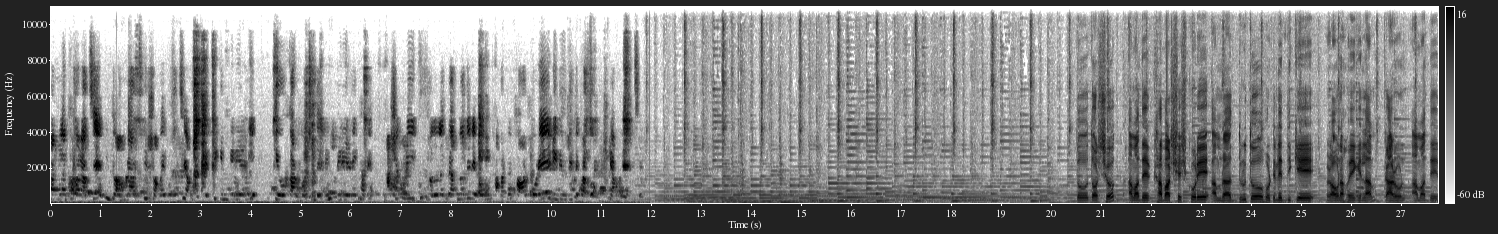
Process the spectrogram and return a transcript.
বাংলা খাবার আছে, কিন্তু আমরা আজকে সবাই বলেছি আমরা চিকেন বিরিয়ানি, কেউ কারও পছন্দের বিফ বিরিয়ানি খাবে। আশা করি খুব ভালো লাগবে আপনাদের এবং খাবারটা খাওয়ার পরে রিভিউ দিতে পারব কেমন লাগছে তো দর্শক, আমাদের খাবার শেষ করে আমরা দ্রুত হোটেলের দিকে রওনা হয়ে গেলাম, কারণ আমাদের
